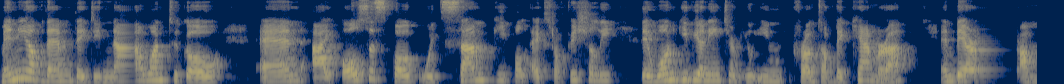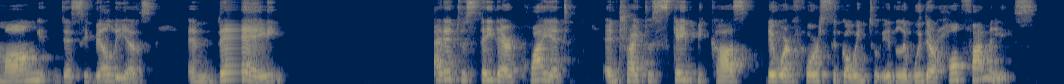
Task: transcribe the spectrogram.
Many of them, they did not want to go. And I also spoke with some people extra-officially. They won't give you an interview in front of the camera. And they're among the civilians. And they decided to stay there quiet and try to escape because they were forced to go into Idlib with their whole families.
